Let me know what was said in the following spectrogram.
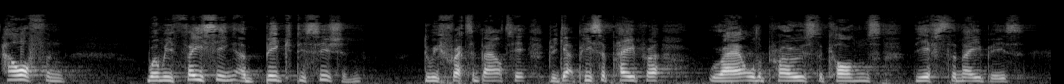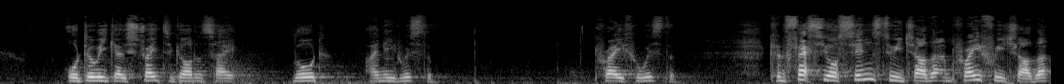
How often when we're facing a big decision, do we fret about it? Do we get a piece of paper, write all the pros, the cons, the ifs, the maybes? Or do we go straight to God and say, Lord, I need wisdom. Pray for wisdom. Confess your sins to each other and pray for each other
